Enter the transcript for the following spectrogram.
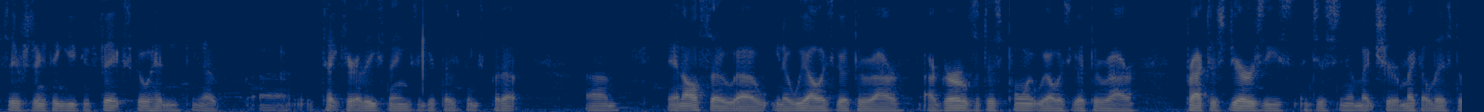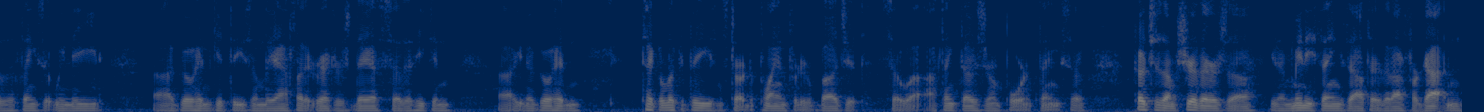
see if there's anything you can fix. Go ahead and you know take care of these things and get those things put up. Um, and also, uh, you know, we always go through our, our girdles at this point. We always go through our practice jerseys and just you know make sure make a list of the things that we need. Uh, go ahead and get these on the athletic director's desk so that he can uh, you know go ahead and take a look at these and start to plan for your budget. So uh, I think those are important things. So coaches, I'm sure there's uh, you know many things out there that I've forgotten,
